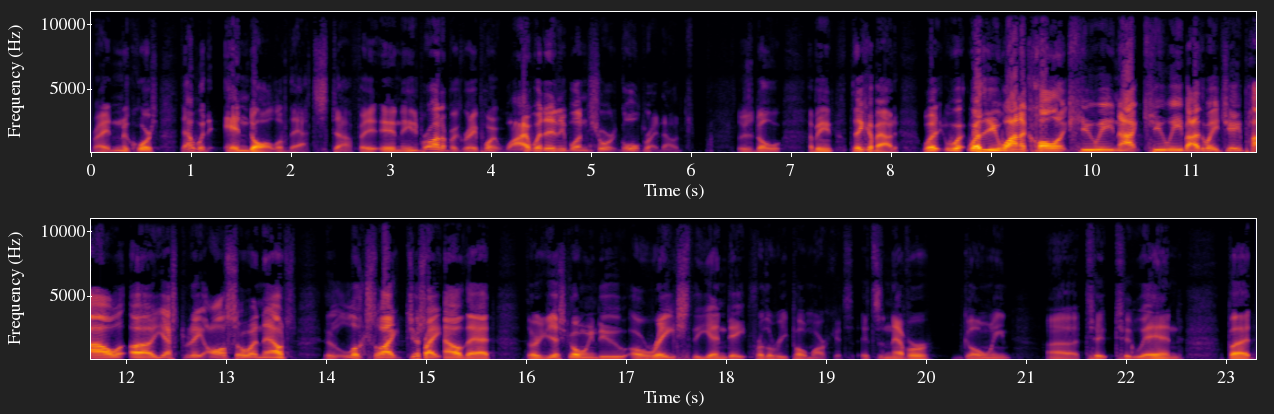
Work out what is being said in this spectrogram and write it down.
Right? And of course, that would end all of that stuff. And he brought up a great point. Why would anyone short gold right now? There's no, I mean, think about it. Whether you want to call it QE, not QE. By the way, Jay Powell uh, yesterday also announced it looks like just right now that they're just going to erase the end date for the repo markets. It's never going uh, to to end. But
